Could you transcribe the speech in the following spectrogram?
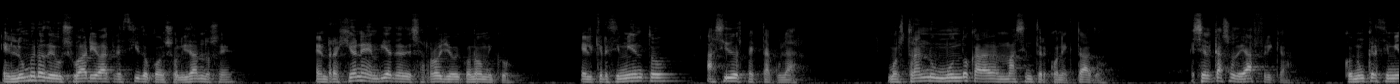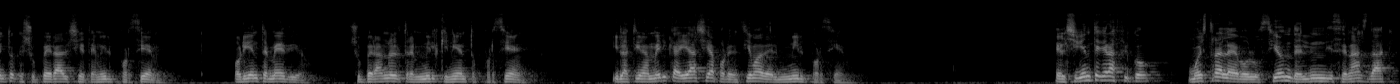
el número de usuarios ha crecido consolidándose, en regiones en vías de desarrollo económico, el crecimiento ha sido espectacular, mostrando un mundo cada vez más interconectado. Es el caso de África, con un crecimiento que supera el 7.000%, Oriente Medio, superando el 3.500%, y Latinoamérica y Asia por encima del 1.000%. El siguiente gráfico muestra la evolución del índice Nasdaq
